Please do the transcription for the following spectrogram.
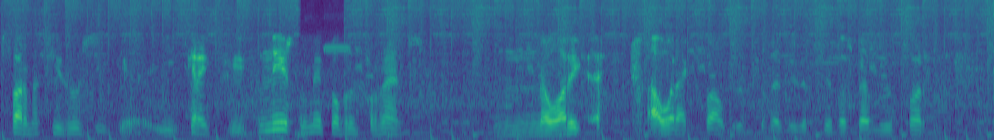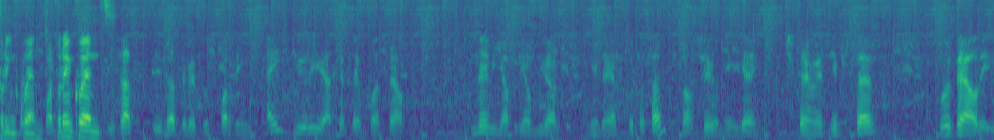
de forma cirúrgica, e creio que neste momento com o Bruno Fernandes, hum, na hora, à hora a que falo, Bruno Fernandes ainda representa os quadros do Sporting, Por enquanto, por enquanto. Exato, exatamente. O Sporting, em teoria, até tem um plantel, na minha opinião, melhor do que tinha na época passada, não saiu ninguém extremamente importante. O Deli,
